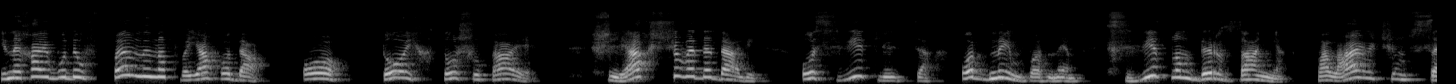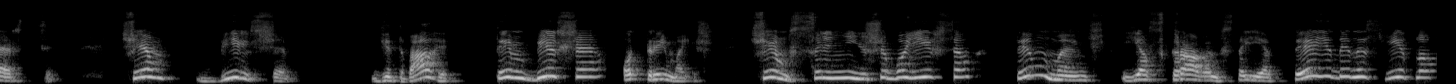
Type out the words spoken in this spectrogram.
і нехай буде впевнена твоя хода. О, той, хто шукає. Шлях, що веде далі, освітлюється одним вогнем, світлом дерзання, палаючим в серці. Чим більше відваги, тим більше отримаєш. Чим сильніше боїшся, тим менш яскравим стає те єдине світло,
